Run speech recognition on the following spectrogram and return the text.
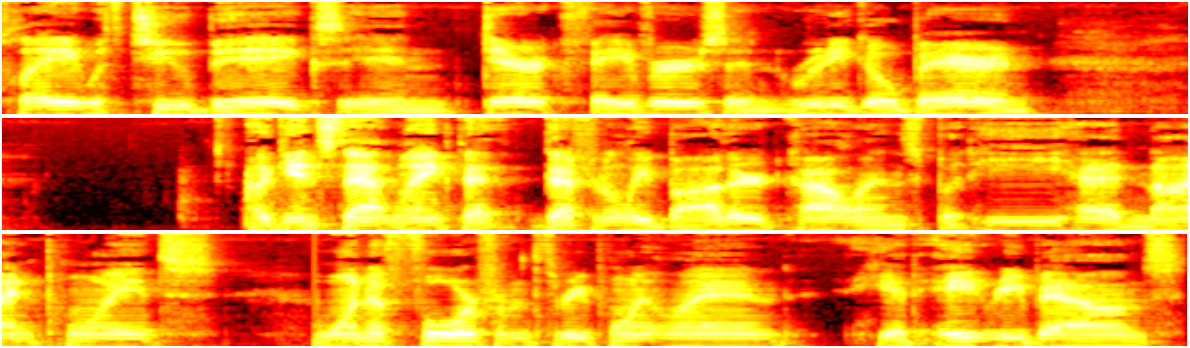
play with two bigs in Derrick Favors and Rudy Gobert, and against that length, that definitely bothered Collins. But he had nine points, one of four from the three point land. He had eight rebounds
